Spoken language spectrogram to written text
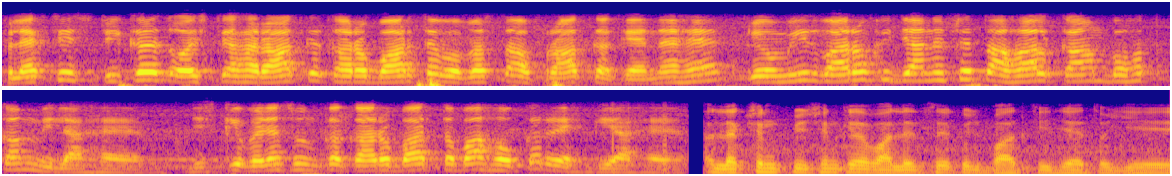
फ्लैक्सिस स्टिकर्स और इश्तेहारात के कारोबार से वाबस्ता अफराद का कहना है कि उम्मीदवारों की जानब से ताहाल काम बहुत कम मिला है, जिसकी वजह से उनका कारोबार तबाह होकर रह गया है। इलेक्शन कमीशन के हवाले से कुछ बात की जाए तो ये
